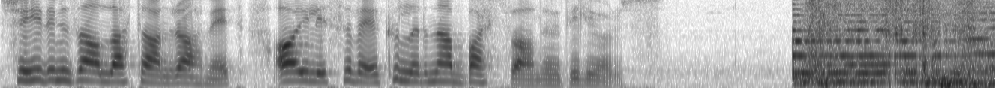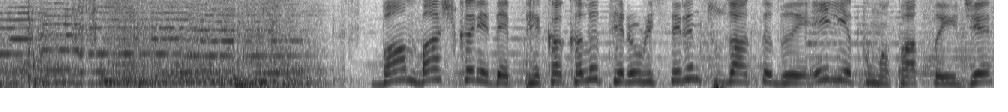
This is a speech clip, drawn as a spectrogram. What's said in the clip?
Şehidimize Allah'tan rahmet, ailesi ve yakınlarına başsağlığı diliyoruz. Van Başkale'de PKK'lı teröristlerin tuzakladığı el yapımı patlayıcı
